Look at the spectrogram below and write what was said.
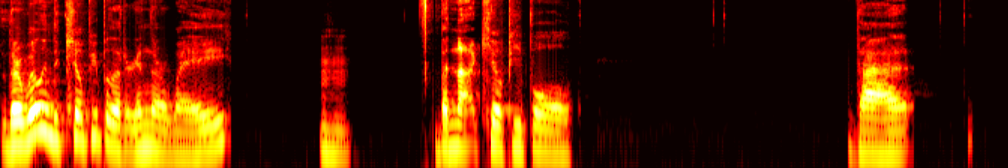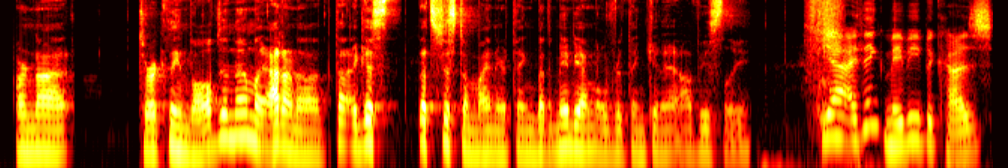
They're willing to kill people that are in their way hmm but not kill people that are not directly involved in them. Like I don't know. I guess that's just a minor thing, but maybe I'm overthinking it. Obviously, Yeah, I think maybe because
